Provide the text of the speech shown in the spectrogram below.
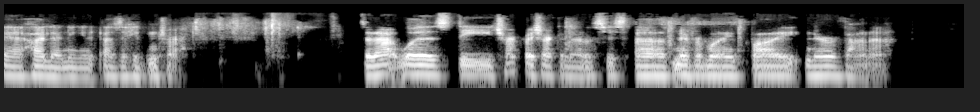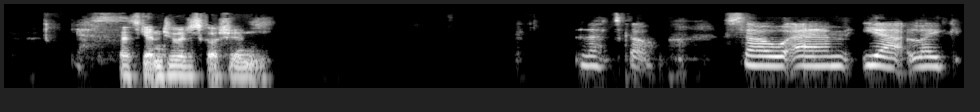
uh, highlighting it as a hidden track. So that was the track by track analysis of Nevermind by Nirvana. Yes. Let's get into a discussion. Let's go. So, um, yeah, like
